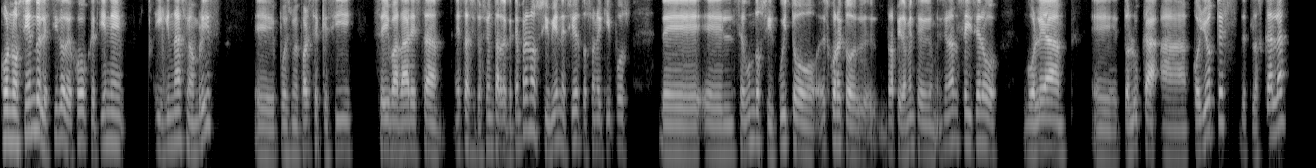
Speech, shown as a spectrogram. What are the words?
conociendo el estilo de juego que tiene Ignacio Ambriz, pues me parece que sí se iba a dar esta, esta situación tarde que temprano, si bien es cierto, son equipos del segundo circuito, es correcto rápidamente mencionar, 6-0 golea eh, Toluca a Coyotes de Tlaxcala.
